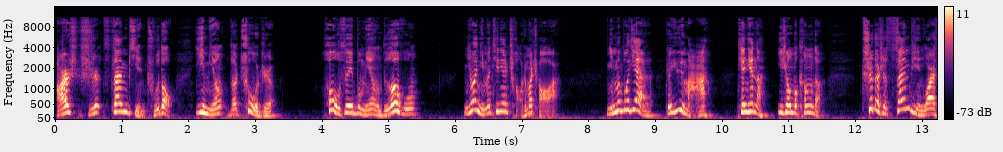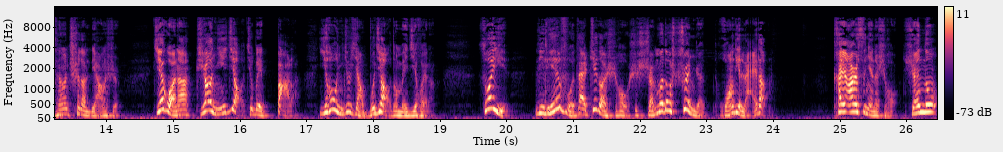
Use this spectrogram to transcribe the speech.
而食三品除豆，一鸣则触之，后虽不明，得乎？你说你们天天吵什么吵啊？你们不见这御马天天呢一声不吭的，吃的是三品官才能吃的粮食，结果呢，只要你一叫就被罢了，以后你就想不叫都没机会了。”所以，李林甫在这个时候是什么都顺着皇帝来的。开元二十四年的时候，玄宗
